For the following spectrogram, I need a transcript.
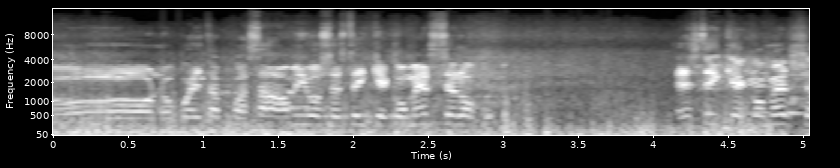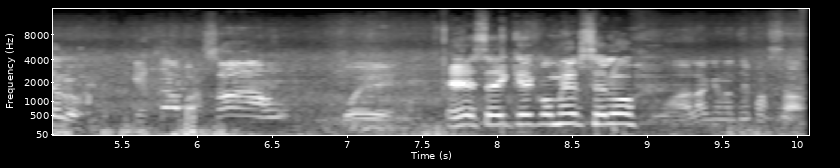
No, no puede estar pasado amigos, este hay que comérselo. Este hay que comérselo. Que está pasado. Pues, Ese hay que comérselo. ojalá que no esté pasado.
